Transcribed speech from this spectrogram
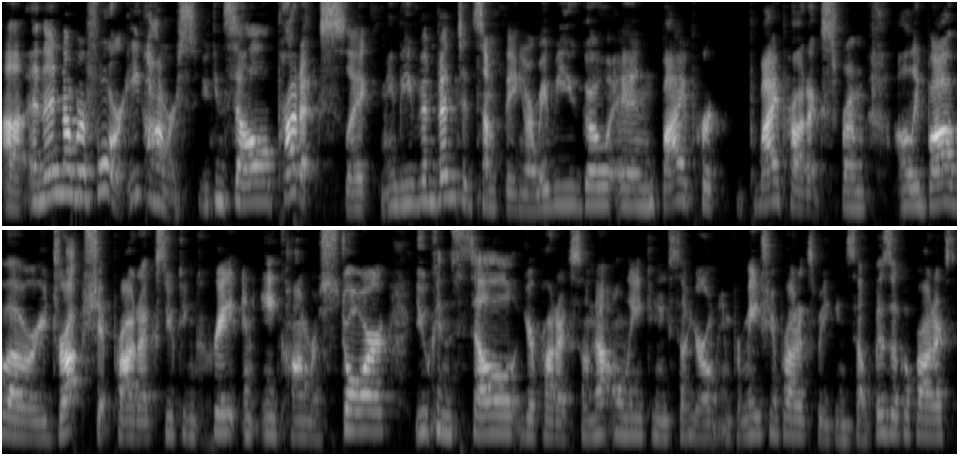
Uh, and then number four, e-commerce. You can sell products, like maybe you've invented something, or maybe you go and buy per, buy products from Alibaba, or you drop ship products. You can create an e-commerce store. You can sell your products. So not only can you sell your own information products, but you can sell physical products.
